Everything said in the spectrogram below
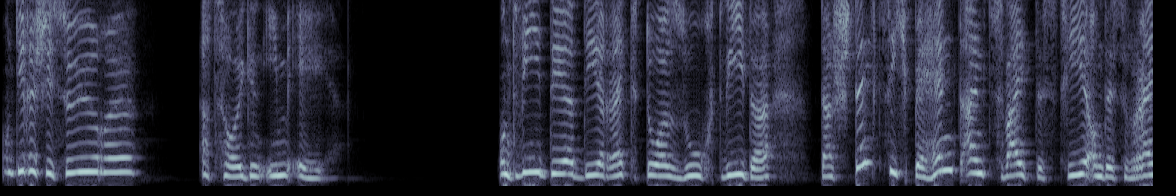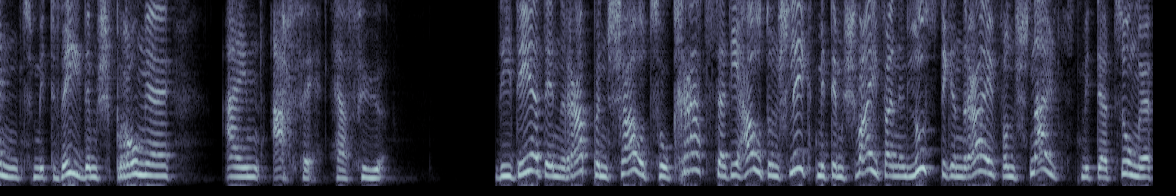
und die Regisseure erzeugen ihm Ehe. Und wie der Direktor sucht wieder, da stellt sich behend ein zweites Tier und es rennt mit wildem Sprunge ein Affe herfür. Wie der den Rappen schaut, so kratzt er die Haut und schlägt mit dem Schweif einen lustigen Reif und schnalzt mit der Zunge.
